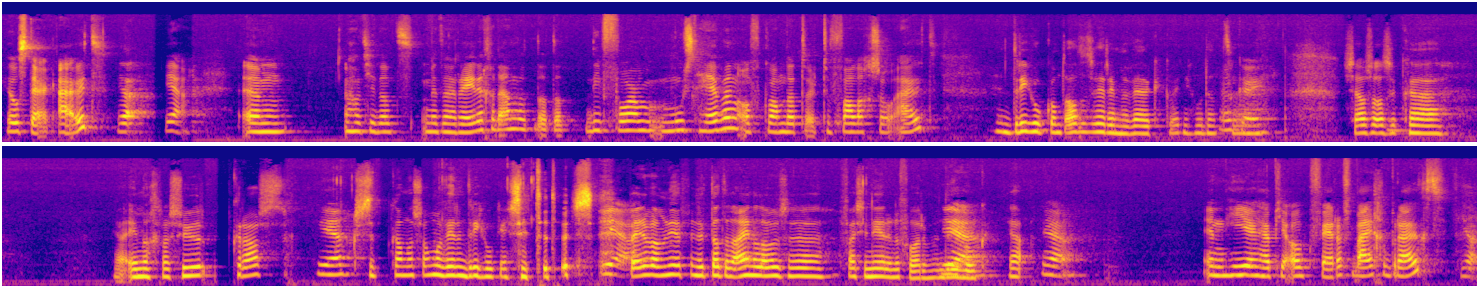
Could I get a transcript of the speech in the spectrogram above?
heel sterk uit. ja. Ja. Ehm, had je dat met een reden gedaan dat, dat dat die vorm moest hebben? Of kwam dat er toevallig zo uit? Een driehoek komt altijd weer in mijn werk. Ik weet niet hoe dat... Oké. eh, zelfs als ik eh, ja, in mijn glazuur kras, Ja. kan er zomaar weer een driehoek in zitten. Dus op een of andere manier vind ik dat een eindeloze, fascinerende vorm, een driehoek. Ja. Ja. En hier heb je ook verf bij gebruikt. Ja.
